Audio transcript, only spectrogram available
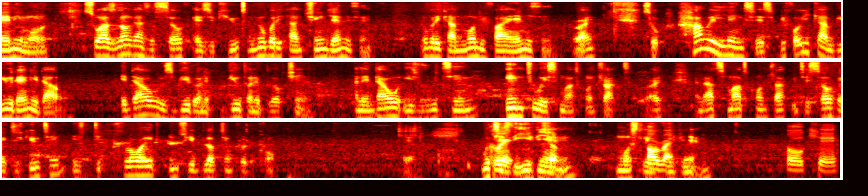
anymore. So as long as it self-executes, nobody can change anything. Nobody can modify anything, right? So how it links is before you can build any DAO, a DAO is built on a, built on a blockchain, and a DAO is written into a smart contract, right? And that smart contract, which is self-executing, is deployed into a blockchain protocol, which Great. is the EVM, So- mostly All right. EVM. Okay.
